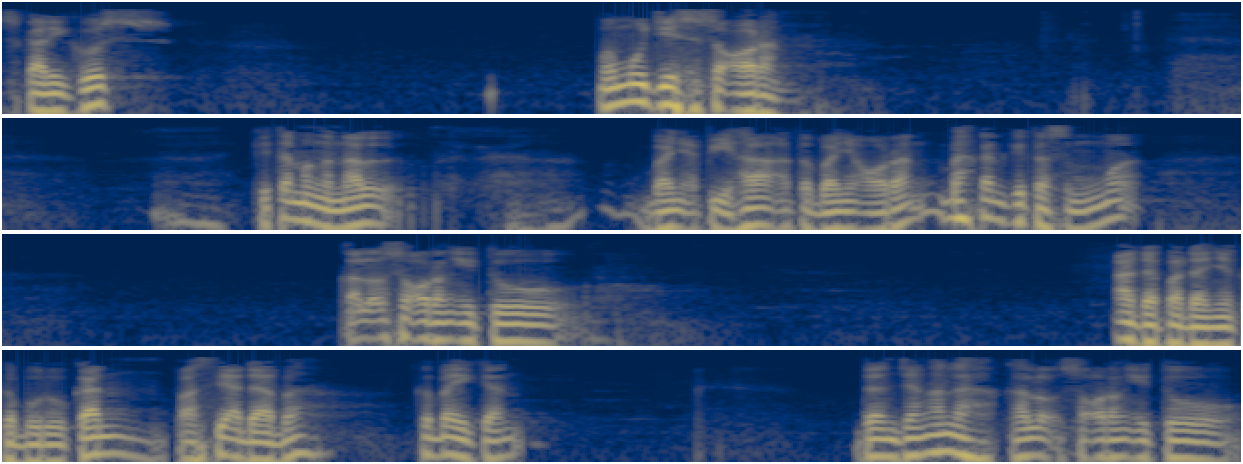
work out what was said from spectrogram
sekaligus memuji seseorang. Kita mengenal banyak pihak atau banyak orang, bahkan kita semua kalau seorang itu ada padanya keburukan, pasti ada apa? Kebaikan. Dan janganlah kalau seorang itu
